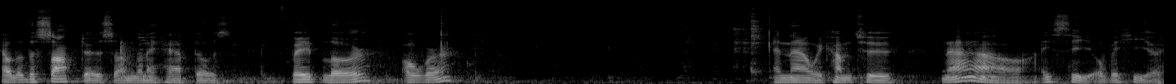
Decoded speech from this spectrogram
a little softer so I'm gonna have those very blur over and now we come to now I see over here.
